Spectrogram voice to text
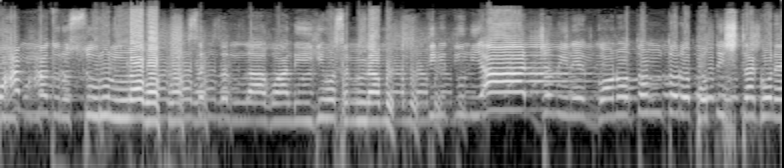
মুহাম্মদ ওয়াসাল্লাম, তিনি দুনিয়ার জমিনে গণতন্ত্র প্রতিষ্ঠা করে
